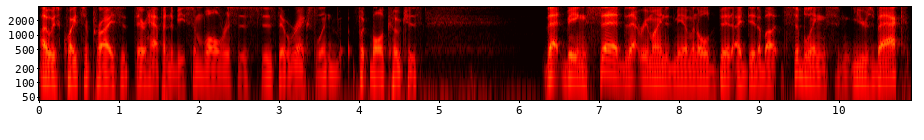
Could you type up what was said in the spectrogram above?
I was quite surprised that there happened to be some walruses that were excellent football coaches. That being said, that reminded me of an old bit I did about siblings years back.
